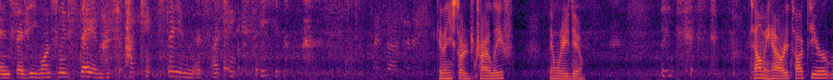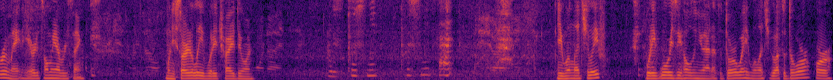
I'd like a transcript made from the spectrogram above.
and said he wants me to stay. And I said I can't stay in this. I can't stay here. Okay, then you started to try to leave. Then what did he do? Just. Tell me. I already talked to your roommate. He already told me everything. When you started to leave, what did he try doing? just push me, push me back. He wouldn't let you leave? What, he, what was he holding you at? At the doorway? He won't let you go out the door? Or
